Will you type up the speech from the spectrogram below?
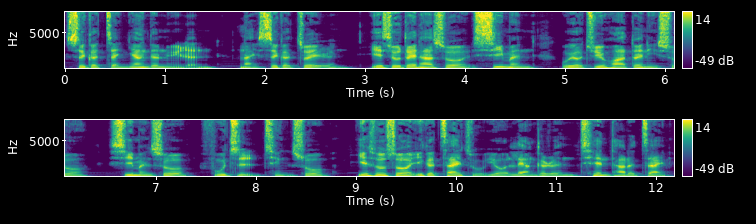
是个怎样的女人，乃是个罪人。”耶稣对他说：“西门，我有句话对你说。”西门说：“夫子，请说。”耶稣说：“一个债主有两个人欠他的债，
